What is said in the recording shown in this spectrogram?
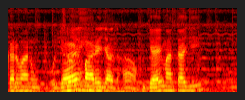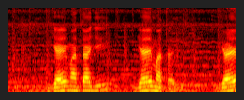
કરવાનું જય. બારેજા ધામ જય માતાજી. જય માતાજી. જય માતાજી. જય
